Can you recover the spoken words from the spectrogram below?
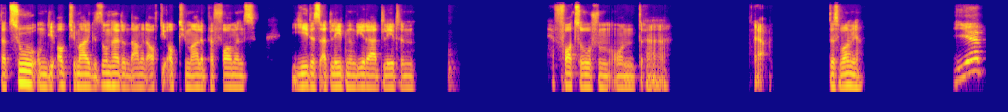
dazu, um die optimale Gesundheit und damit auch die optimale Performance jedes Athleten und jeder Athletin hervorzurufen. Und äh, ja, das wollen wir. Yep.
